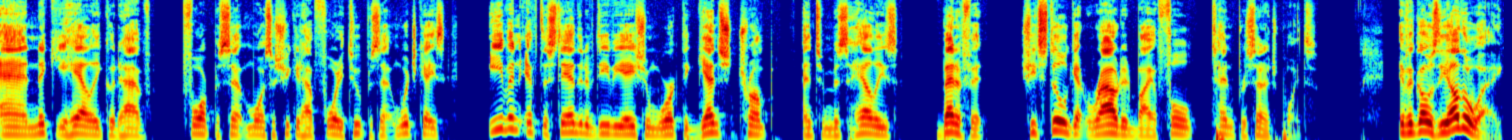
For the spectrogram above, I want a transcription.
And Nikki Haley could have 4% more, so she could have 42%, in which case, even if the standard of deviation worked against Trump and to Miss Haley's benefit, she'd still get routed by a full 10 percentage points. If it goes the other way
